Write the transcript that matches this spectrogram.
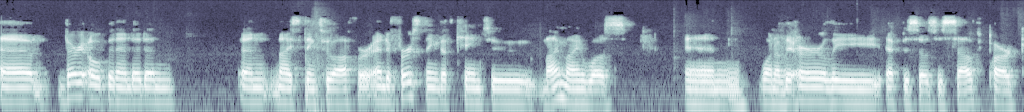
Um, very open ended and and nice thing to offer. And the first thing that came to my mind was in one of the early episodes of South Park.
